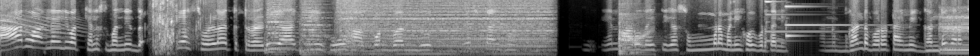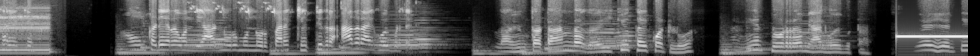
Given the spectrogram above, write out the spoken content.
ಯಾರು ಆಗ್ಲೇ ಇಲ್ಲಿ ಇವತ್ ಕೆಲಸ ಬಂದಿದ್ದ. ಏ ಸುಳ್ಳತ್ ರೆಡಿ ಆಗಿ ಹೂ ಹಾಕೊಂಡ್ ಬಂದು ಏನ್ ಮಾಡೋದೈತಿ ಈಗ? ಸುಮ್ಮನೆ ಮನಿಗ್ ಹೋಗ್ಬಿಡ್ತಾನಿ. ನನ್ನ ಗಂಡ ಬರೋ ಟೈಮಿಗೆ ಗಂಡಗರ ಕರೆಯಕ್ಕೆ ಅವನ್ ಕಡೆಯರ ಒಂದ್ ಎರಡ್ ನೂರು ಮುನ್ನೂರು ರೂಪಾಯಿ ಕೆತ್ತಿದ್ರ. ಆದ್ರ ಆಗಿ ಹೋಗ್ಬಿಡ್ತೈತಿ ಇಂತ ಇಂಥ ಟೈಮ್ದಾಗ ಈಕಿ ಕೈ ಕೊಟ್ಲು. ನೀನ್ ನೋಡ್ರ ಮ್ಯಾಲ ಹೋಗ್ಬಿಟ್ಟ ಏ ಹೇಳ್ತಿ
